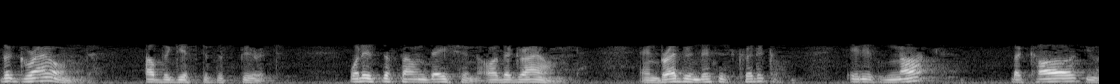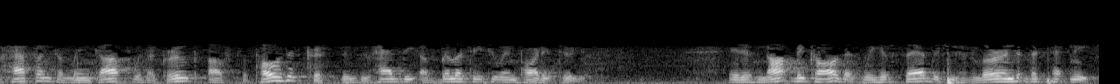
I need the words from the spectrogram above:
the ground of the gift of the Spirit? What is the foundation or the ground? And brethren, this is critical. It is not because you happen to link up with a group of supposed Christians who had the ability to impart it to you. It is not because, as we have said, that you have learned the technique.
